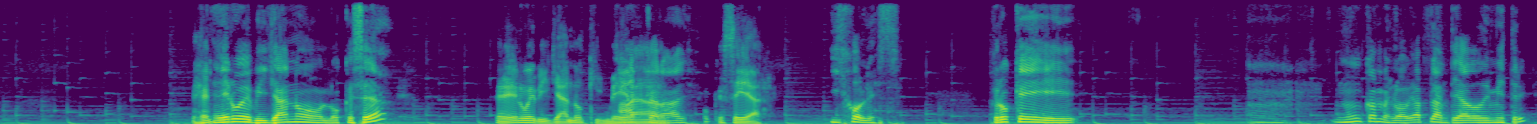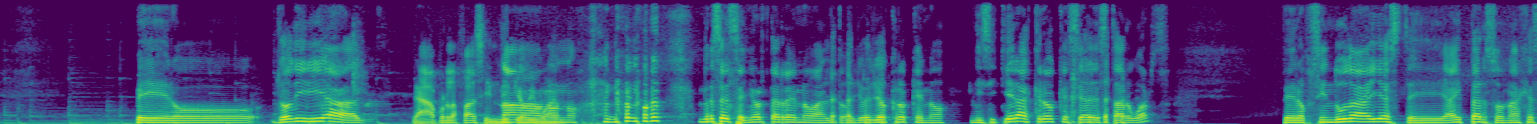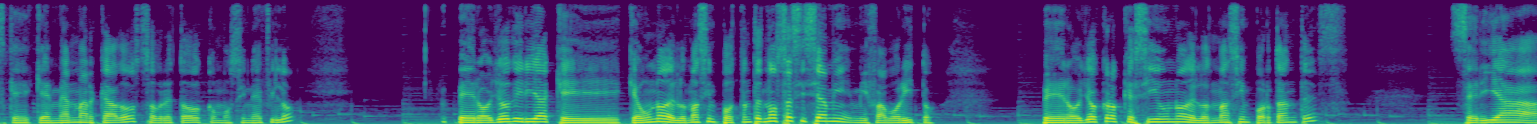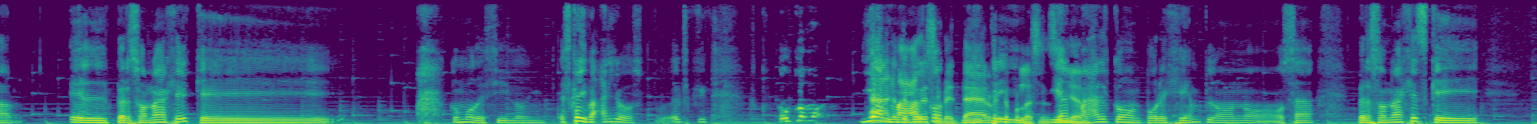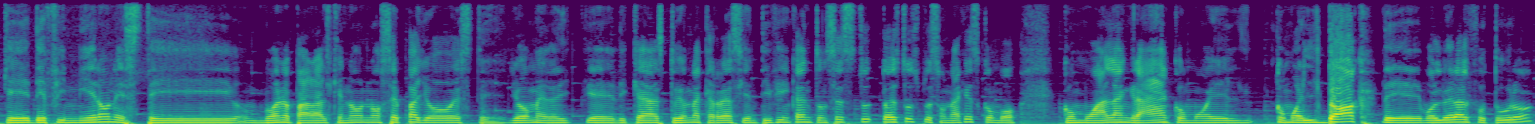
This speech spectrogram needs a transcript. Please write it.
¿Eh? héroe, villano, lo que sea. Héroe, villano, quimera, Ah, caray. lo que sea. Híjoles. Creo que mm, nunca me lo había planteado, Dimitri. Pero yo diría. Ya, por la fácil. No, no, no, no, no, no es el señor terreno alto. Yo, yo creo que no. Ni siquiera creo que sea de Star Wars. Pero sin duda hay este. hay personajes que, que me han marcado, sobre todo como cinéfilo. Pero yo diría que, que uno de los más importantes, no sé si sea mi, mi favorito, pero yo creo que sí uno de los más importantes sería el personaje que... ¿Cómo decirlo? Es que hay varios. ¿Cómo? Ian, ah, Malcolm, por Ian Malcolm, por ejemplo, ¿no? O sea, personajes que, que definieron este bueno para el que no no sepa yo este yo me dediqué, a estudiar una carrera científica entonces todos estos personajes como como Alan Grant como el como el Doc de Volver al Futuro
